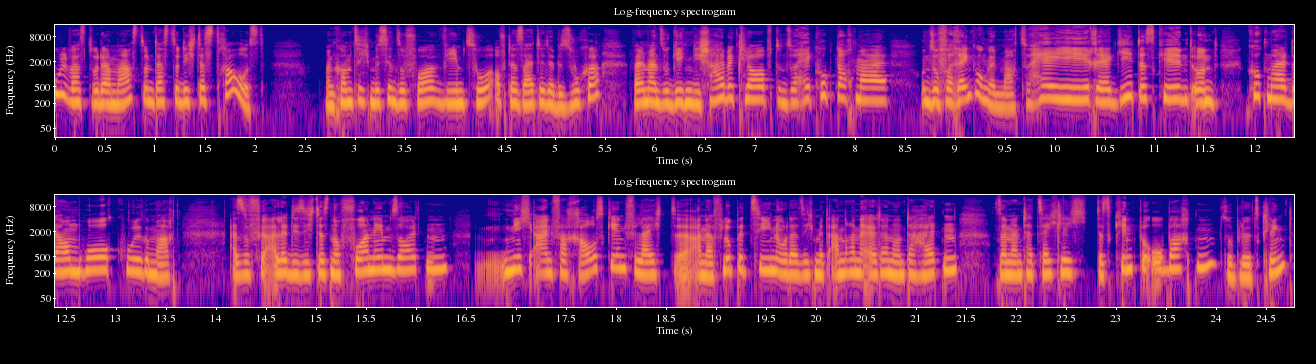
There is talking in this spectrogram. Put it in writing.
cool, was du da machst und dass du dich das traust. Man kommt sich ein bisschen so vor wie im Zoo auf der Seite der Besucher, weil man so gegen die Scheibe klopft und so, hey, guck doch mal und so Verrenkungen macht. So, hey, reagiert das Kind und guck mal, Daumen hoch, cool gemacht. Also für alle, die sich das noch vornehmen sollten, nicht einfach rausgehen, vielleicht äh, an der Fluppe ziehen oder sich mit anderen Eltern unterhalten, sondern tatsächlich das Kind beobachten, so blöd es klingt,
